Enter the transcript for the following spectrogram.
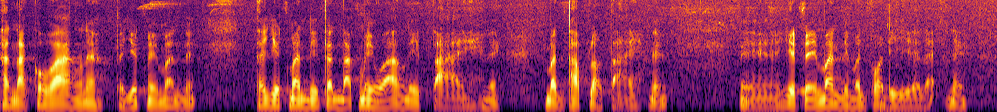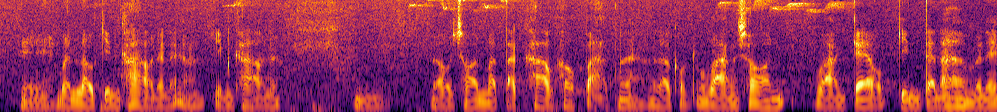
ถ้าหนักก็วางนะแต่ยึดไม่มั่นเนี่ยถ้ายึดมั่นนี่ถ้าหนักไม่วางนี่ตายเนี่ยมันทับเราตายเนี่ยยึดไม่มั่นนี่มันพอดีเลยแหละเนี่ยเหมือนเรากินข้าวนั่นนะกินข้าวนะอืม เราช้อนมาตักข้าวเข้าปากนะเราก็วางช้อนวางแก้วกินแต่น้ำแบบนี้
